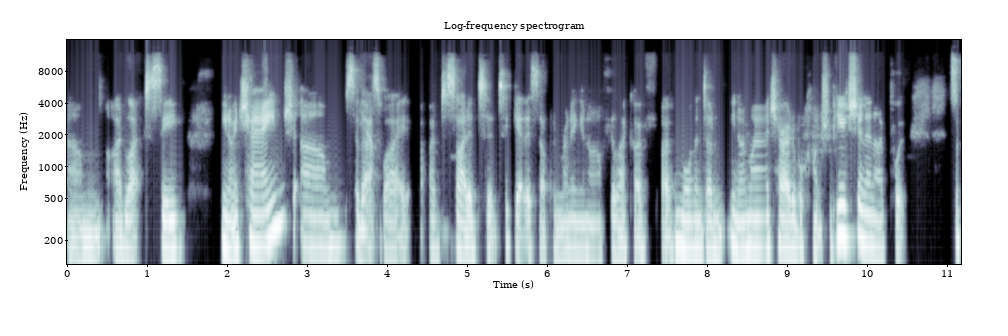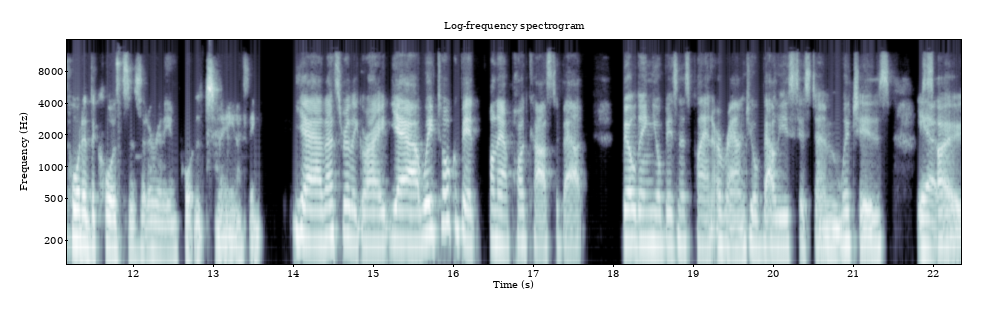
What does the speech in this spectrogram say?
um, I'd like to see, you know, change. Um, so that's why I've decided to, to get this up and running. And I feel like I've, I've more than done, you know, my charitable contribution and I put supported the causes that are really important to me, I think. Yeah, that's really great. Yeah, we talk a bit on our podcast about building your business plan around your value system, which is so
